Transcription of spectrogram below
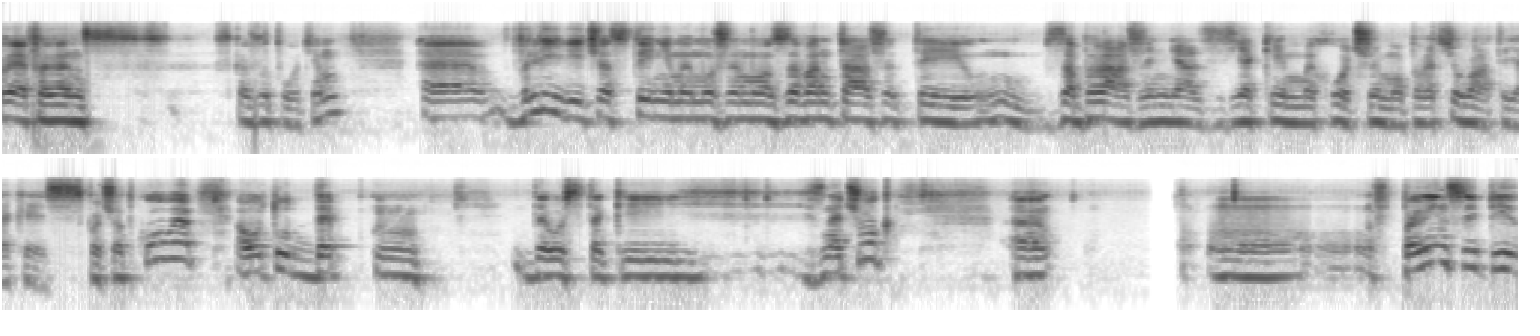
референс, скажу потім. Е, В лівій частині ми можемо завантажити ну, зображення, з яким ми хочемо працювати, якесь спочаткове. А отут, де де ось такий значок. Е, В принципі,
